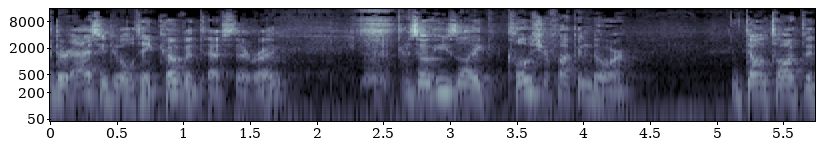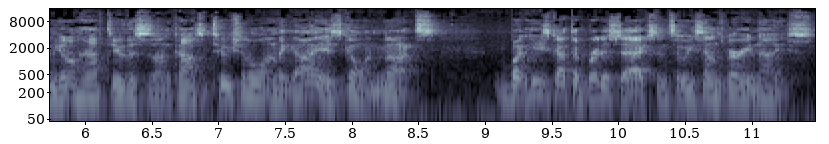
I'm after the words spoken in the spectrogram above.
They're asking people to take COVID tests there, right? So he's like, close your fucking door. Don't talk to them. You don't have to. This is unconstitutional. And the guy is going nuts. But he's got the British accent, so he sounds very nice.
